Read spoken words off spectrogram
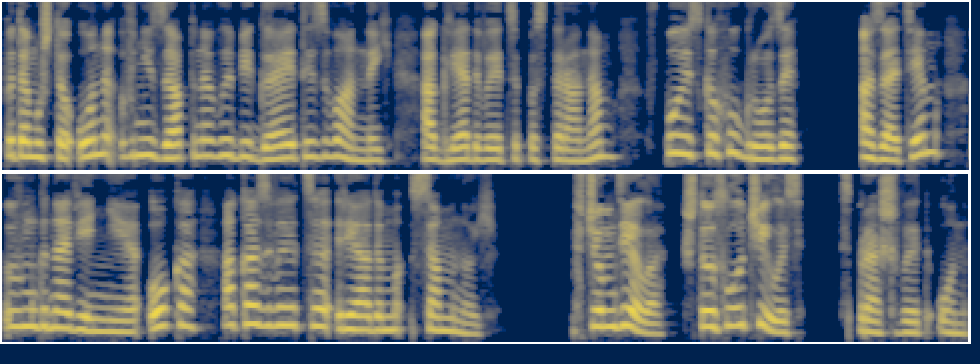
потому что он внезапно выбегает из ванной, оглядывается по сторонам в поисках угрозы, а затем в мгновение ока оказывается рядом со мной. «В чем дело? Что случилось?» — спрашивает он.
